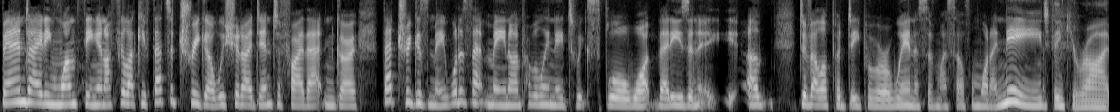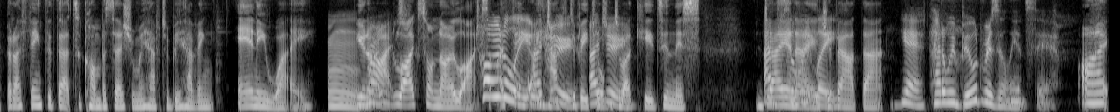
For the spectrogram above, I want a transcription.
band-aiding one thing, and I feel like if that's a trigger, we should identify that and go, "That triggers me. What does that mean?" I probably need to explore what that is and uh, develop a deeper awareness of myself and what I need. I think you're right, but I think that that's a conversation we have to be having anyway. You know, Right. likes or no likes. Totally, I I think we do, have to be I talking to do. our kids in this day and age about that. Yeah. How do we build resilience there? I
